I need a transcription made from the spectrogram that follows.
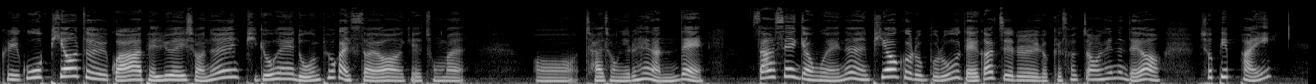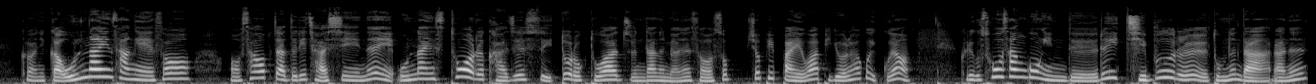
그리고 peer들과 valuation을 비교해 놓은 표가 있어요. 이게 정말 어, 잘 정리를 해놨는데 SaaS의 경우에는 peer group으로 네 가지를 이렇게 설정을 했는데요. Shopify, 그러니까 온라인 상에서 어, 사업자들이 자신의 온라인 스토어를 가질 수 있도록 도와준다는 면에서 Shopify와 비교를 하고 있고요. 그리고 소상공인들의 지불을 돕는다라는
